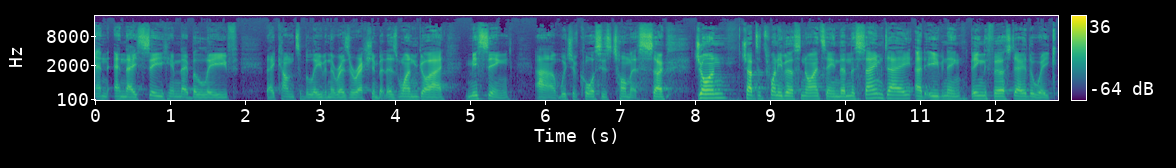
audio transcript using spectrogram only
And, and they see him, they believe they come to believe in the resurrection. But there's one guy missing, uh, which of course is Thomas. So, John chapter 20, verse 19 Then the same day at evening, being the first day of the week,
